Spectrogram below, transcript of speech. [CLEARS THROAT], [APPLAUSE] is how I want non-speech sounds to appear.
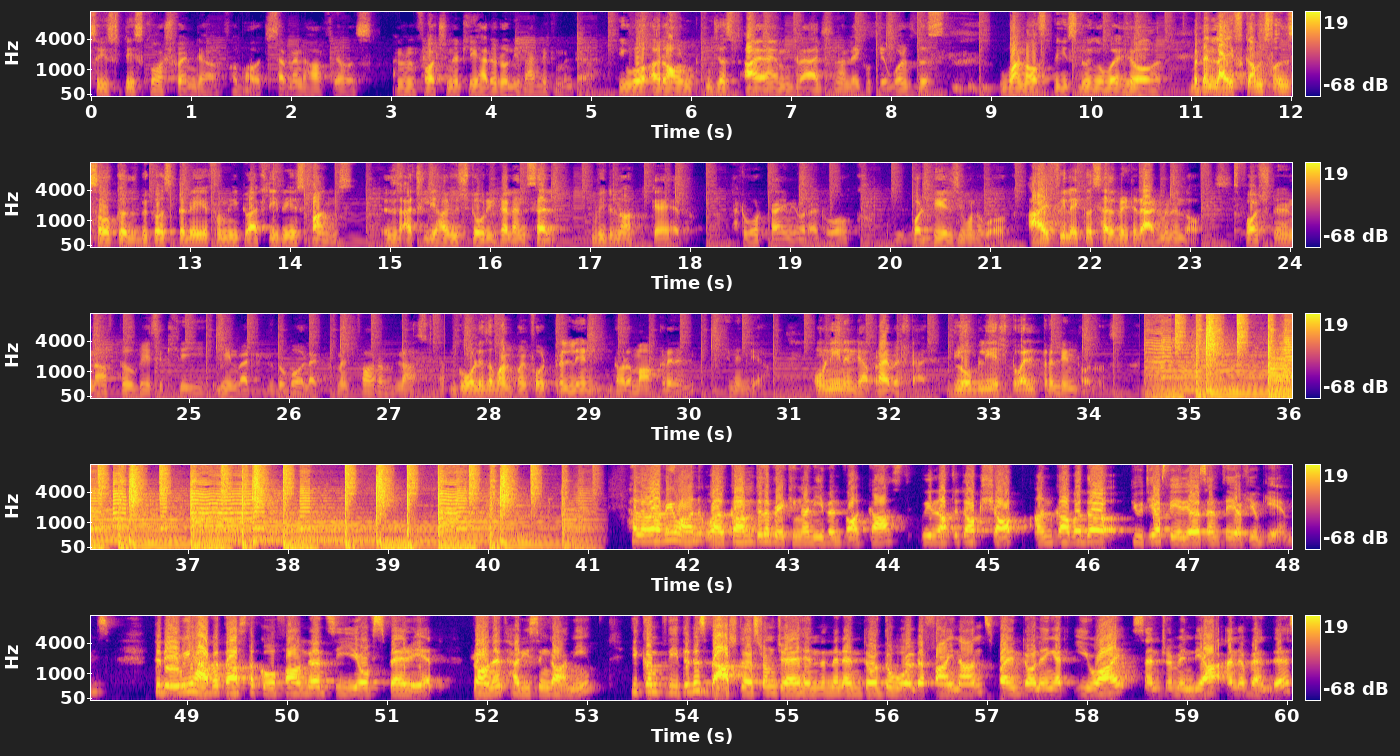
So I used to play squash for India for about seven and a half years. And unfortunately had a really bad ligament tear. You were around just IIM grads, you know, like, okay, what's this one-off piece doing over here? But then life comes full circle because today for me to actually raise funds is actually how you storytell and sell. We do not care at what time you're at work, what days you want to work. I feel like a celebrated admin in the office. Fortunate enough to basically be invited to the World Economic Forum last year. Gold is a 1.4 trillion dollar market in, in India. Only in India, private stash. Globally, it's 12 trillion dollars. Hello, everyone. Welcome to the Breaking Uneven podcast. We love to talk shop, uncover the beauty of failures, and play a few games. Today, we have with us the co founder and CEO of Spare8, Ronit Harisinghani. He completed his bachelor's from Jai Hind and then entered the world of finance by interning at EY, Centrum India, and Avendus,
